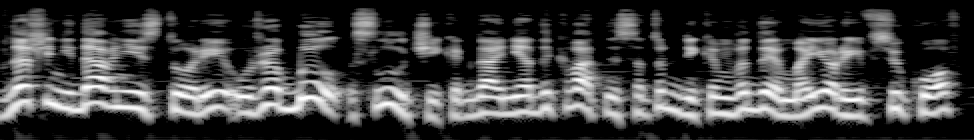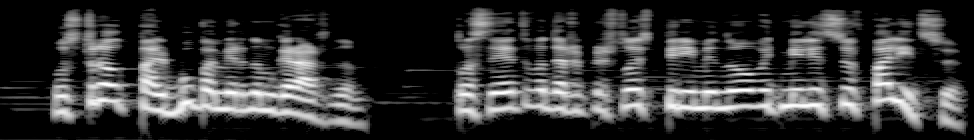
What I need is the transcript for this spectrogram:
В нашей недавней истории уже был случай, когда неадекватный сотрудник МВД майор Евсюков устроил пальбу по мирным гражданам. После этого даже пришлось переименовывать милицию в полицию.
